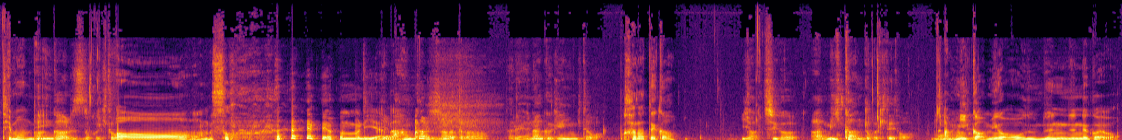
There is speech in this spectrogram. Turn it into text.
ティモンディ。アンガールズとか来たあわあそう。あれは無理やいやアンガールズなかったかな。誰？やなんか芸人来たわ。空手か？いや違う。あみかんとか来てたわ。あみかんみかん。お全然でかいわ。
